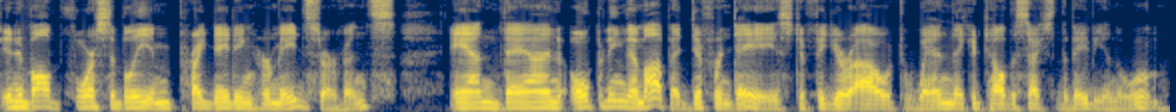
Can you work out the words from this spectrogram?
It involved forcibly impregnating her maidservants and then opening them up at different days to figure out when they could tell the sex of the baby in the womb.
